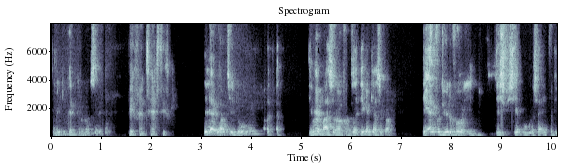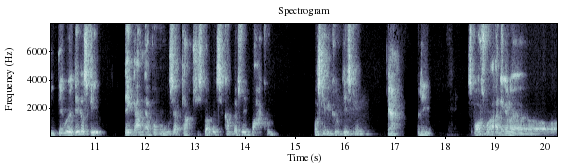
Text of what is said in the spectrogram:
Som ikke du kan, kan du også se det? Det er fantastisk. Det lavede vi op til en logo, ikke? og, og det var jo bare sådan noget, for det kan ikke lade sig gøre. Det er alt for dyrt at få en disk hjem i USA, fordi det var jo det, der skete. dengang at Borussia og Claus stoppede, så kom der sådan et vakuum. Hvor skal vi købe disk hen? Ja. Fordi sportsforretningerne og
